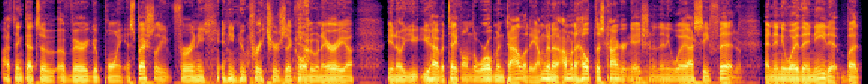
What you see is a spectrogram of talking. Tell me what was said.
I think that's a, a very good point, especially for any any new preachers that go into an area. You know, you, you have a take on the world mentality. I'm gonna I'm gonna help this congregation in any way I see fit Yeah. and any way they need it. But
